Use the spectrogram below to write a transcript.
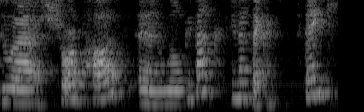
do a short pause and we'll be back in a second. Thank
